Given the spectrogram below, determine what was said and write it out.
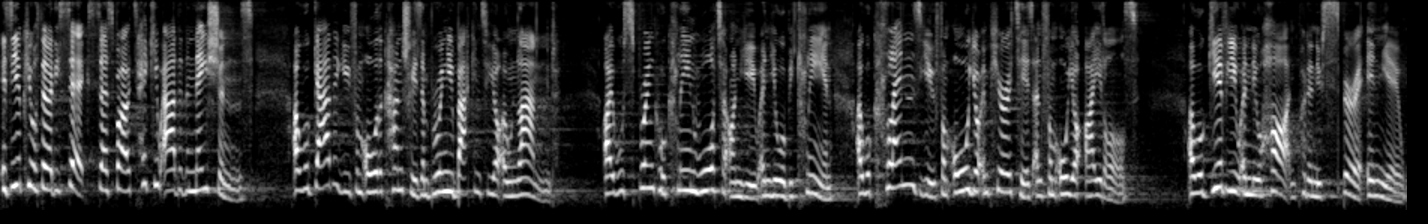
Ezekiel 36 says, For I'll take you out of the nations. I will gather you from all the countries and bring you back into your own land. I will sprinkle clean water on you, and you will be clean. I will cleanse you from all your impurities and from all your idols. I will give you a new heart and put a new spirit in you.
